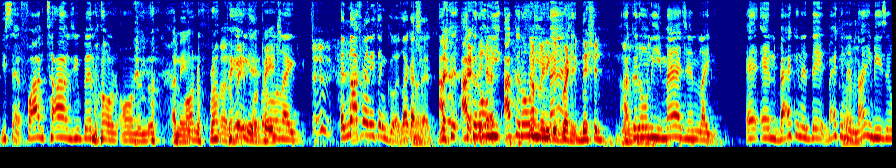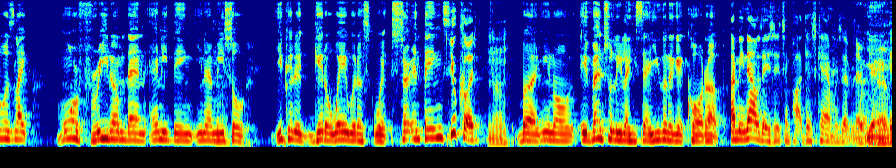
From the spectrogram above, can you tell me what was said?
you said five times you've been on on the I mean, on the front on the page, front bro. page. Like And not for anything good. Like I said, I could I could only I could Not only for any good imagine. recognition. I could mm-hmm. only imagine like and, and back in the day, back in the nineties, it was like more freedom than anything. You know what I mean? So you could get away with us with certain things, you could. but you know, eventually, like you said, you're gonna get caught up. I mean, nowadays it's impossible. There's cameras everywhere. Yeah. I-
